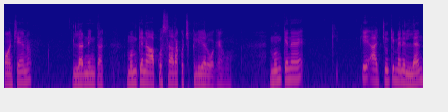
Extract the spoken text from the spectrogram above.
पहुँचे हैं ना लर्निंग तक मुमकिन है आपको सारा कुछ क्लियर हो गया हो। मुमकिन है कि आज चूँकि मैंने लेंथ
